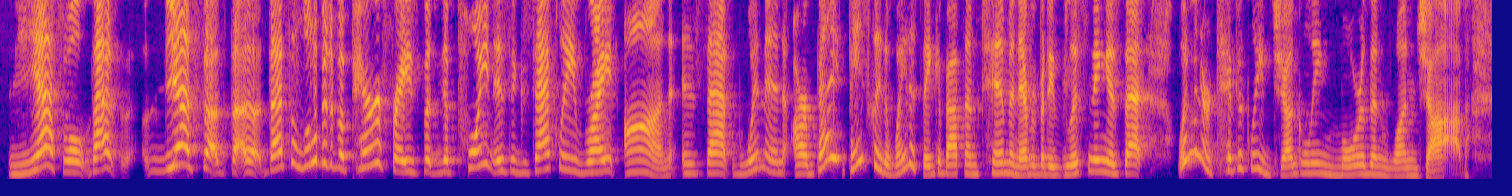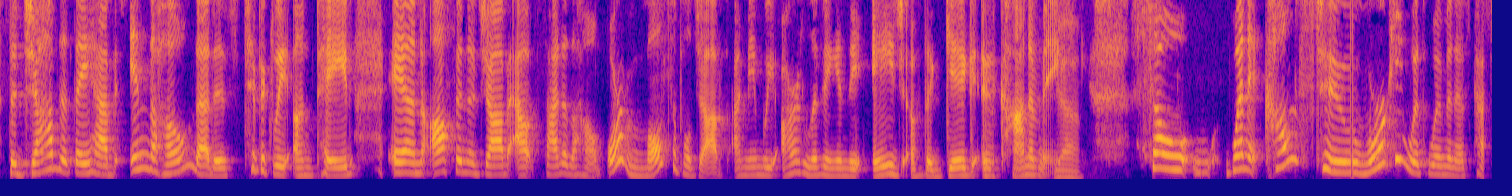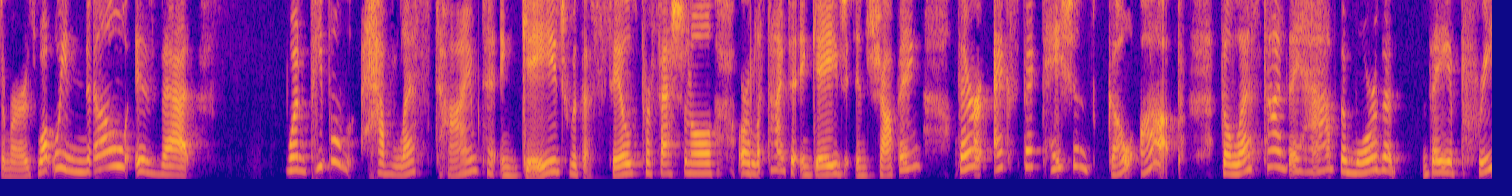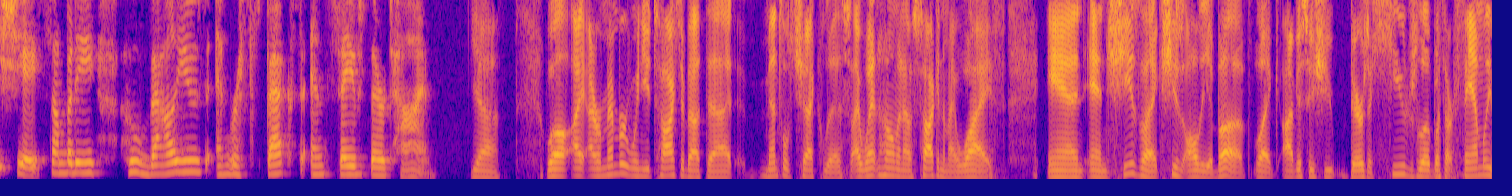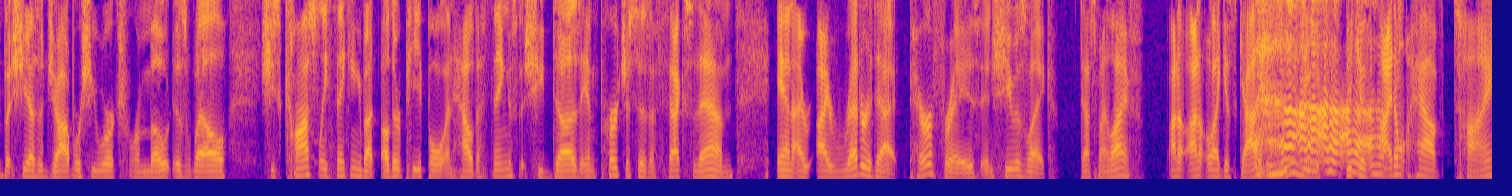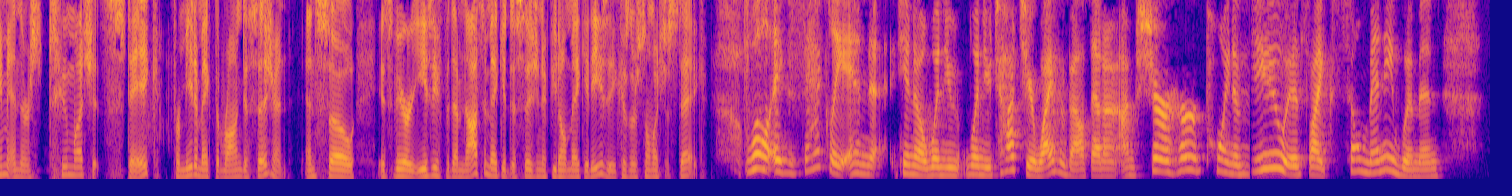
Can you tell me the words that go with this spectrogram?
Yes, well, that yes, that, that, that's a little bit of a paraphrase, but the point is exactly right on. Is that women are ba- basically the way to think about them, Tim, and everybody listening is that women are typically juggling more than one job. The job that they have in the home that is typically unpaid, and often a job outside of the home, or multiple jobs. I mean, we are living in the age of the gig economy. Yeah. So when it comes to working with women as customers, what we know is that when people have less time to engage with a sales professional or less time to engage in shopping, their expectations go up. The less time they have, the more that they appreciate somebody who values and respects and saves their time. Yeah. Well, I, I, remember when you talked about that mental checklist. I went home and I was talking to my wife, and and she's like, she's all the above. Like, obviously, she bears a huge load with our family, but she has a job where she works remote as well. She's constantly thinking about other people and how the things that she does and purchases affects them. And I I read her that paraphrase, and she was like, "That's my life." I don't, I don't like it's got to be easy because I don't have time and there's too much at stake for me to make the wrong decision. And so it's very easy for them not to make a decision if you don't make it easy because there's so much at stake. Well, exactly. And you know, when you when you talk to your wife about that, I'm sure her point of view is like so many women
